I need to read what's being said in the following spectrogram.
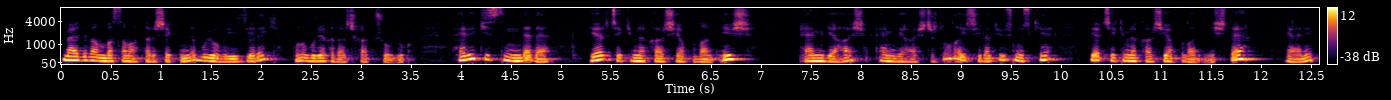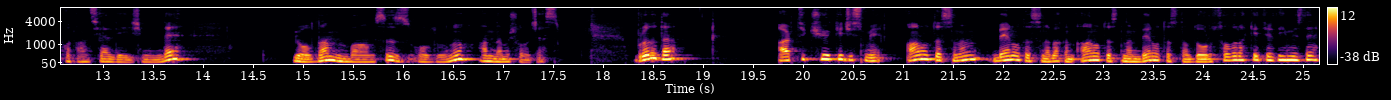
merdiven basamakları şeklinde bu yolu izleyerek bunu buraya kadar çıkartmış olduk. Her ikisinde de yer çekimine karşı yapılan iş MGH, MGH'tır. Dolayısıyla diyorsunuz ki yer çekimine karşı yapılan işte yani potansiyel değişiminde yoldan bağımsız olduğunu anlamış olacağız. Burada da artı Q yüklü cismi A notasının B notasına bakın A notasından B notasına doğrusal olarak getirdiğimizde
